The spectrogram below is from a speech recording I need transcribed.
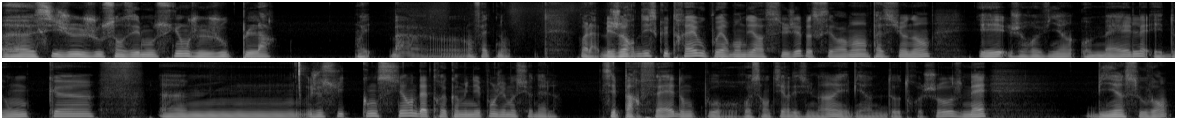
euh, si je joue sans émotion, je joue plat. Oui, bah en fait non. Voilà, mais je rediscuterai, vous pouvez rebondir à ce sujet parce que c'est vraiment passionnant. Et je reviens au mail. Et donc, euh, euh, je suis conscient d'être comme une éponge émotionnelle. C'est parfait donc pour ressentir les humains et bien d'autres choses, mais bien souvent,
